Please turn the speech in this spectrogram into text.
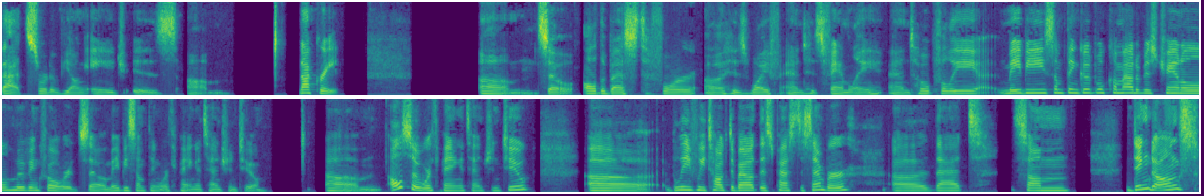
that sort of young age is um, not great um, so all the best for uh, his wife and his family, and hopefully, uh, maybe something good will come out of his channel moving forward. So maybe something worth paying attention to. Um, also worth paying attention to. Uh, I believe we talked about this past December uh, that some ding dongs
